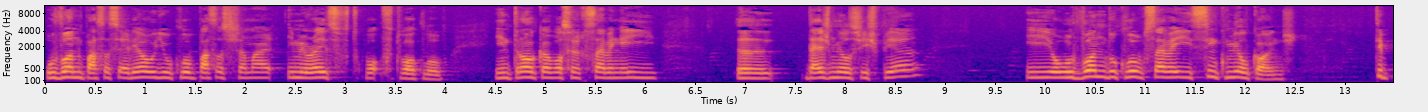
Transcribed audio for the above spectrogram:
o dono passa a ser eu e o clube passa a se chamar Emirates Futebol, Futebol Clube. Em troca, vocês recebem aí uh, 10 mil XP e o dono do clube recebe aí 5 mil coins. Tipo,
